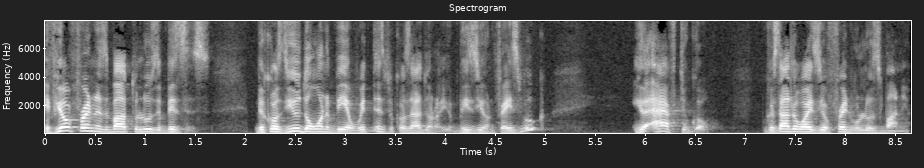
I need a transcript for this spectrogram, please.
if your friend is about to lose a business because you don't want to be a witness because, I don't know, you're busy on Facebook, you have to go. Because otherwise your friend will lose money.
